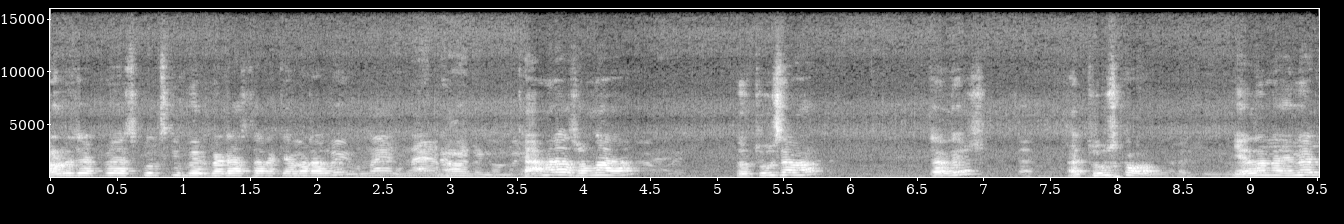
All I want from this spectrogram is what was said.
రెండు జెడ్ స్కూల్స్కి మీరు పెట్టేస్తారా కెమెరాలు? కెమెరాస్ ఉన్నాయా? నువ్వు చూసావా? జగదీష్? అది చూసుకో. ఏదైనా అయినా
